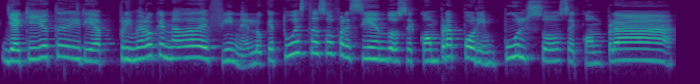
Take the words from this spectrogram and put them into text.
Y aquí yo te diría, primero que nada define, lo que tú estás ofreciendo se compra por impulso, se compra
